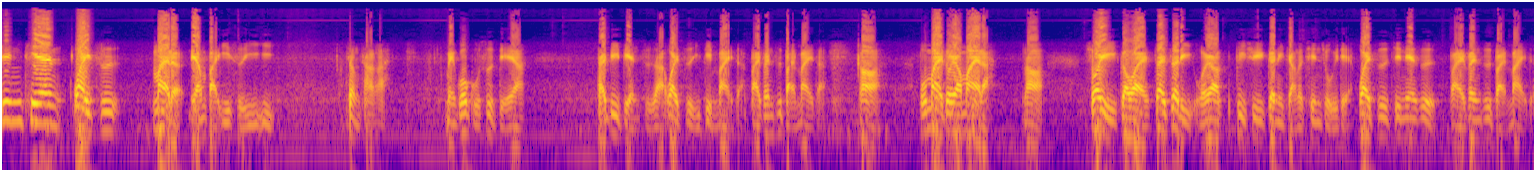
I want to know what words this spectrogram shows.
今天外资卖了两百一十一亿，正常啊。美国股市跌啊，台币贬值啊，外资一定卖的，百分之百卖的啊，不卖都要卖了啊。所以各位在这里，我要必须跟你讲的清楚一点，外资今天是百分之百卖的。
